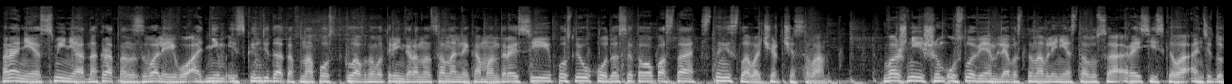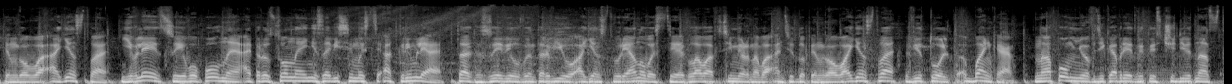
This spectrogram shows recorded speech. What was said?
Ранее СМИ неоднократно называли его одним из кандидатов на пост главного тренера национальной команды России России после ухода с этого поста Станислава Черчесова. Важнейшим условием для восстановления статуса российского антидопингового агентства является его полная операционная независимость от Кремля. Так заявил в интервью агентству РИА Новости глава Всемирного антидопингового агентства Витольд Банька. Напомню, в декабре 2019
